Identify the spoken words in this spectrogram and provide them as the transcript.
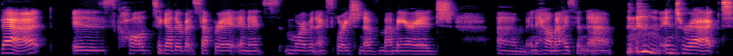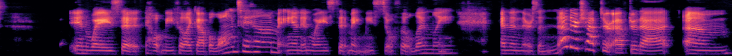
that is called Together But Separate, and it's more of an exploration of my marriage um, and how my husband and I interact in ways that help me feel like I belong to him and in ways that make me still feel lonely. And then there's another chapter after that um,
